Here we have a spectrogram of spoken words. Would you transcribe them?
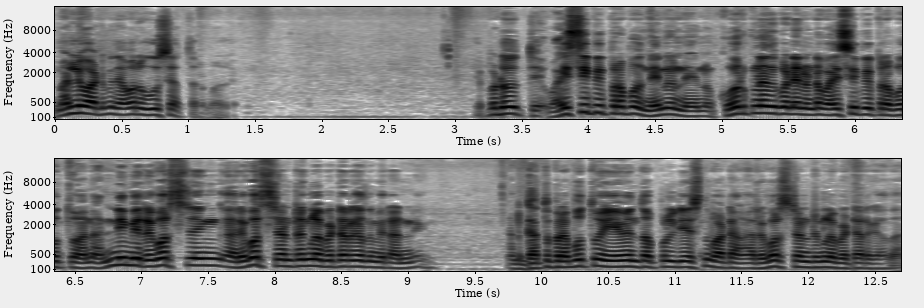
మళ్ళీ వాటి మీద ఎవరు ఊసేస్తారు మళ్ళీ? ఇప్పుడు వైసీపీ ప్రభుత్వం నేను నేను కోరుకునేది కూడా ఏంటంటే వైసీపీ ప్రభుత్వం అని అన్ని మీరు రివర్స్ రివర్స్ టెండరింగ్లో పెట్టారు కదా మీరు అన్నీ. అంటే గత ప్రభుత్వం ఏమేమి తప్పులు చేసింది వాటి రివర్స్ టెండరింగ్లో పెట్టారు కదా.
